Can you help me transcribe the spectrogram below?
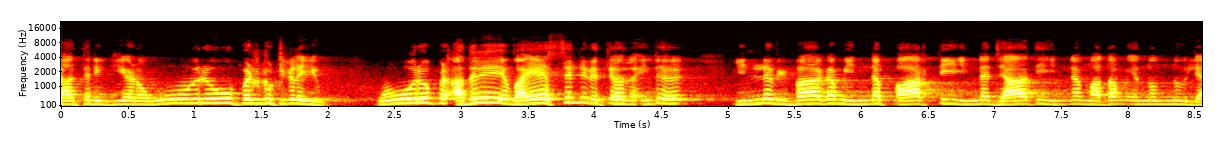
കാത്തിരിക്കുകയാണ് ഓരോ പെൺകുട്ടികളെയും. ഓരോ അതിൽ വയസ്സിന്റെ വ്യത്യാസമില്ല. ഇത് ഇന്ന വിഭാഗം ഇന്ന പാർട്ടി ഇന്ന ജാതി ഇന്ന മതം എന്നൊന്നുമില്ല.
